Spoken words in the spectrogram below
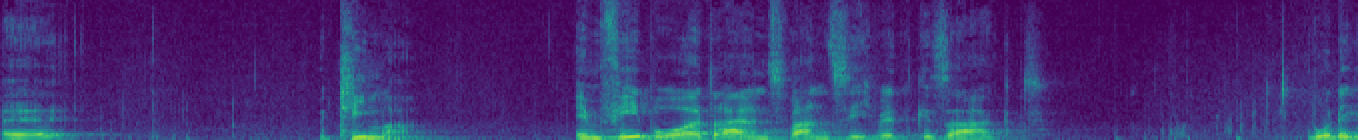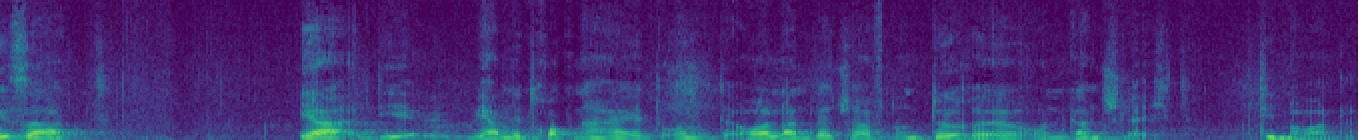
Äh, Klima. Im Februar 23 wird gesagt, wurde gesagt, ja, die, wir haben eine Trockenheit und oh, Landwirtschaft und Dürre und ganz schlecht. Klimawandel.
